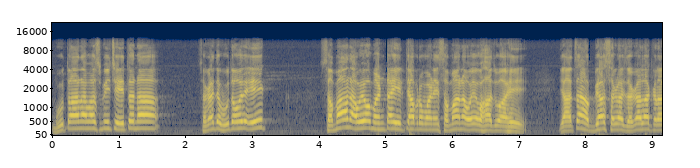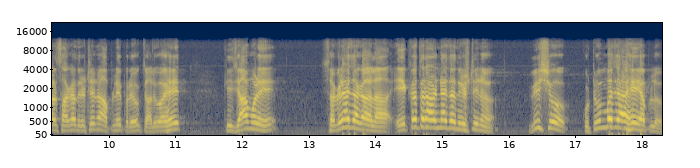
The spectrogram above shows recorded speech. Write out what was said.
भूतानामास्मी चेतना सगळ्यांच्या भूतामध्ये एक समान अवयव म्हणता येईल त्याप्रमाणे समान अवयव हा जो आहे याचा अभ्यास सगळ्या जगाला करायला सांगा दृष्टीनं आपले प्रयोग चालू आहेत की ज्यामुळे सगळ्या जगाला एकत्र आणण्याच्या दृष्टीनं विश्व कुटुंब जे आहे आपलं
